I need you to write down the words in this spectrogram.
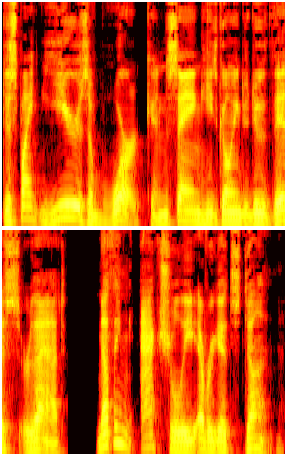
Despite years of work and saying he's going to do this or that, nothing actually ever gets done.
